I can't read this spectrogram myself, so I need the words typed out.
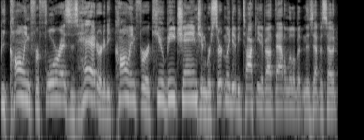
be calling for Flores's head or to be calling for a QB change. And we're certainly going to be talking about that a little bit in this episode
